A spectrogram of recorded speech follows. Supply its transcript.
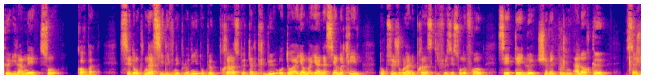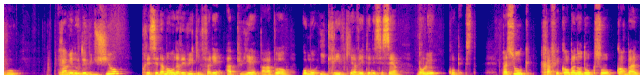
qu'il a amené son korban. C'est donc Nassi Livne Ploni, donc le prince de telle tribu, Oto Ayom Aya Nassi Amakriv. Donc ce jour-là, le prince qui faisait son offrande, c'était le chevet Ploni. Alors que, ça je vous ramène au début du chiot, précédemment on avait vu qu'il fallait appuyer par rapport au mot ikriv qui avait été nécessaire dans le contexte. Pasuk Chafé. Corbano, donc son korban,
